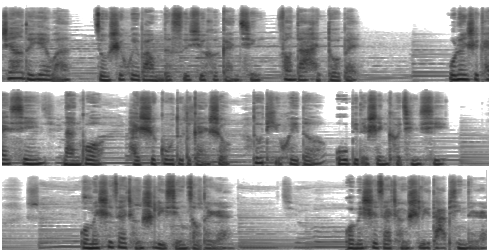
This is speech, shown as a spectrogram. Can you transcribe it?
这样的夜晚总是会把我们的思绪和感情放大很多倍，无论是开心、难过，还是孤独的感受，都体会得无比的深刻清晰。我们是在城市里行走的人。我们是在城市里打拼的人，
